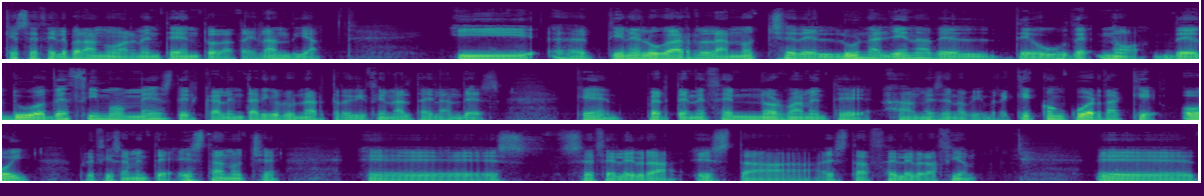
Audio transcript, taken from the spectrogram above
que se celebra anualmente en toda Tailandia y eh, tiene lugar la noche de luna llena del, no, del duodécimo mes del calendario lunar tradicional tailandés, que pertenece normalmente al mes de noviembre, que concuerda que hoy, precisamente esta noche, eh, se celebra esta, esta celebración. Eh,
